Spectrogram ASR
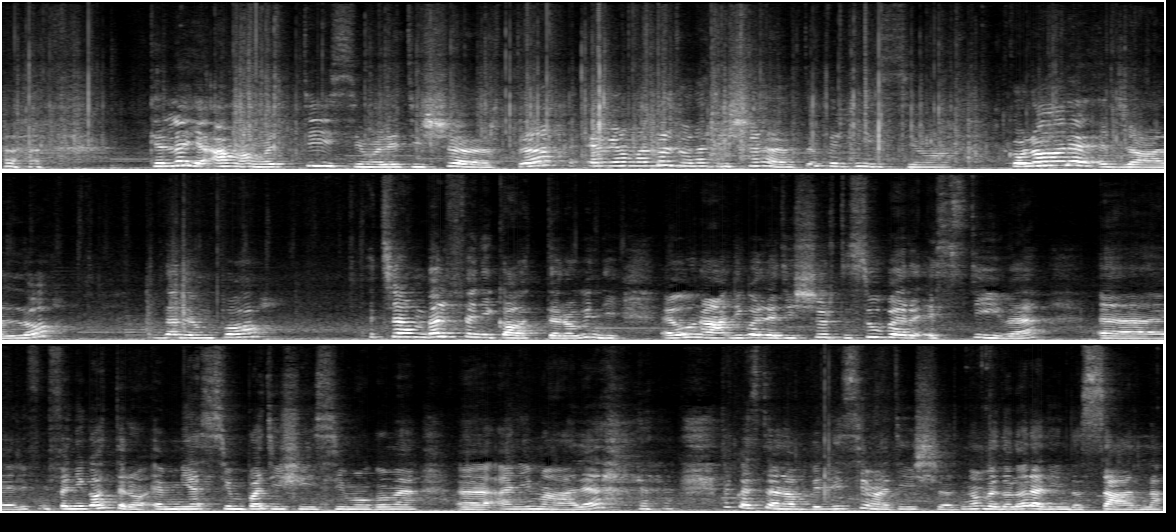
che lei ama moltissimo le t-shirt e mi ha mandato una t-shirt bellissima. Il colore è giallo, guardate un po'. C'è un bel fenicottero, quindi è una di quelle t-shirt super estive eh, il fenicottero è, mi è simpaticissimo come eh, animale e questa è una bellissima t-shirt, non vedo l'ora di indossarla.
